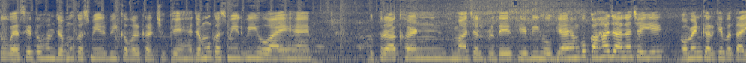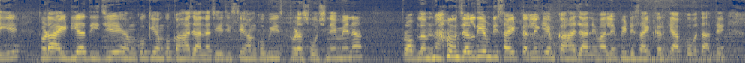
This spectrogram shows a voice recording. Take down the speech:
तो वैसे तो हम जम्मू कश्मीर भी कवर कर चुके हैं। जम्मू कश्मीर भी हो आए हैं, उत्तराखंड, हिमाचल प्रदेश ये भी हो गया है। हमको कहाँ जाना चाहिए? कमेंट करके बताइए। थोड़ा आइडिया दीजिए हमको कि हमको कहाँ जाना चाहिए, जिससे हमको भी थोड़ा सोचने में ना प्रॉब्लम ना हो। जल्दी हम डिसाइड कर लें कि हम कहाँ जाने वाले हैं, फिर डिसाइड करके आपको बताते हैं।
